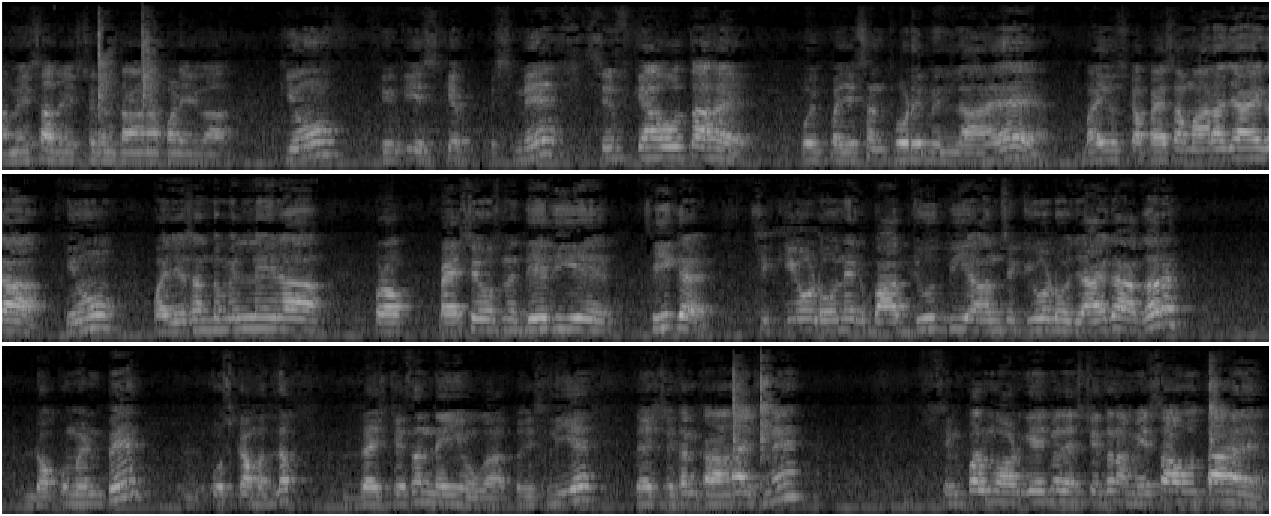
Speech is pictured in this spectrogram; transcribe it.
हमेशा रजिस्ट्रेशन कराना पड़ेगा। क्यों? क्योंकि इसके, इसमें सिर्फ़ क्या होता है? कोई पजेशन थोड़े मिल रहा है, भाई उसका पैसा मारा जाएगा। क्यों? पजेशन तो मिल नहीं रहा। पैसे उसने दे दिए। ठीक है सिक्योर्ड होने के बावजूद भी अनसिक्योर्ड हो जाएगा अगर डॉक्यूमेंट पे उसका मतलब रजिस्ट्रेशन नहीं होगा। तो इसलिए रजिस्ट्रेशन कराना इसमें सिंपल मॉडगेज में रजिस्ट्रेशन हमेशा होता है।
